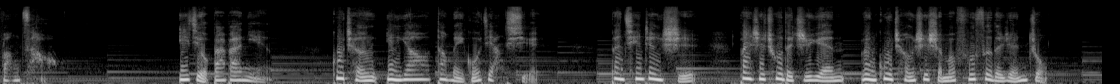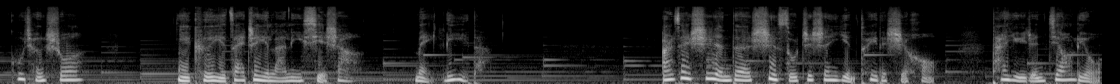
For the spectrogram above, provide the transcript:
芳草。一九八八年，顾城应邀到美国讲学，办签证时，办事处的职员问顾城是什么肤色的人种，顾城说：“你可以在这一栏里写上‘美丽的’。”而在诗人的世俗之身隐退的时候。他与人交流、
